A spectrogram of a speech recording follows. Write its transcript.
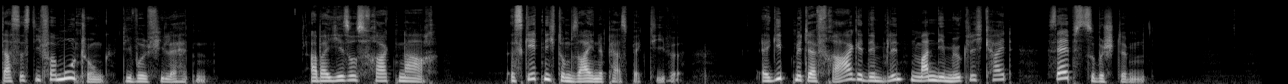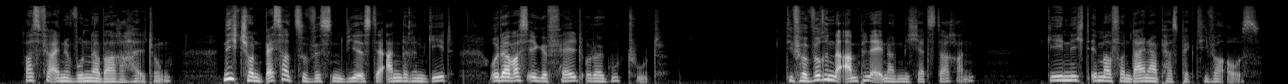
Das ist die Vermutung, die wohl viele hätten. Aber Jesus fragt nach. Es geht nicht um seine Perspektive. Er gibt mit der Frage dem blinden Mann die Möglichkeit, selbst zu bestimmen. Was für eine wunderbare Haltung. Nicht schon besser zu wissen, wie es der anderen geht oder was ihr gefällt oder gut tut. Die verwirrende Ampel erinnert mich jetzt daran. Geh nicht immer von deiner Perspektive aus.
